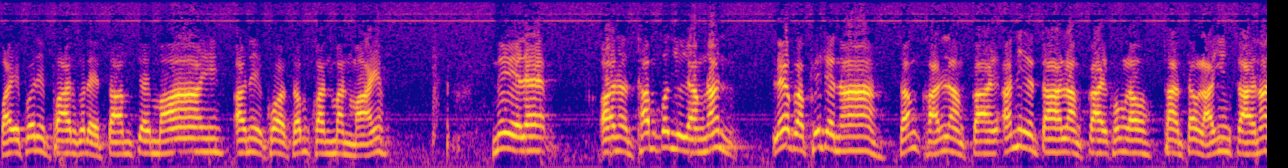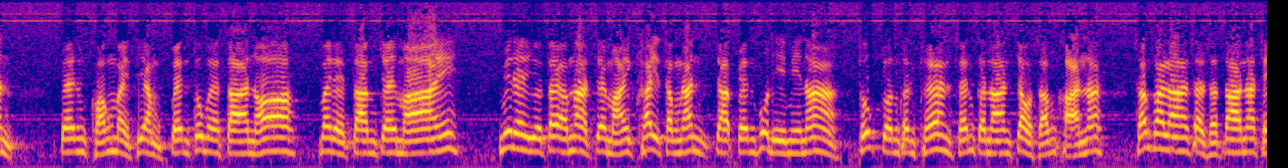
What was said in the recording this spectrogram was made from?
ไปพระนิพพานก็ได้ตามใจหมายอันนี้ข้อสำคัญมั่นหมาย นี่แหละอันนั้นทำกันอยู่อย่างนั้น แล้วก็พิจารณาสังขารร่างกายอันนี้ตาร่างกายของเราท่านทั้งหลายยิ่งสายนั้น เป็นของไม่เที่ยงเป็นทุกเมตาเนาะไม่ได้ตามใจหมาย ไม่ได้อยู่ใต้อำนาจใจหมายใครทั้งนั้นจะเป็นผู้ดีมีหน้า ทุกจนคันแค้นแสนกนานเจ้าสังขารนะ สังขาราสัสตานาเท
